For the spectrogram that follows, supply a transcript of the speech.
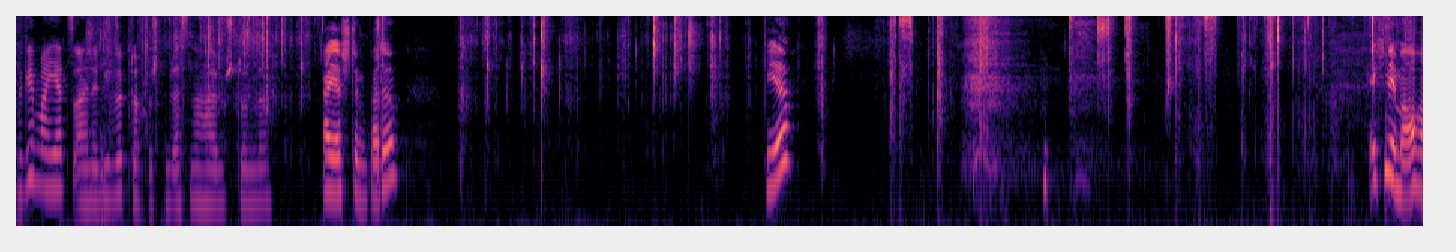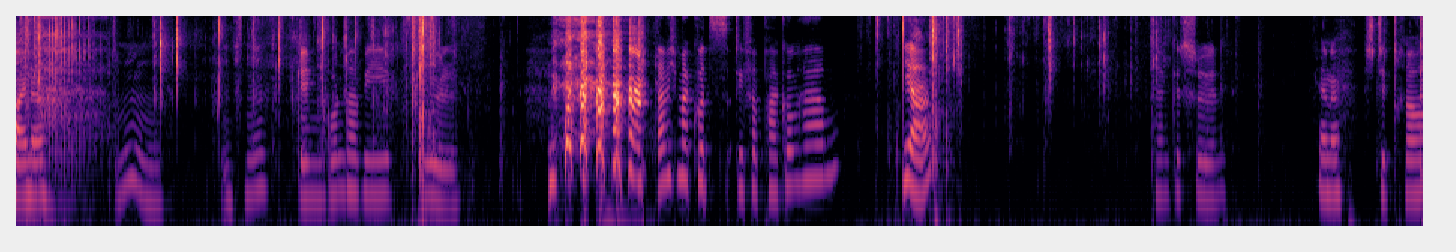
Da gib mal jetzt eine, die wirkt doch bestimmt erst in einer halben Stunde. Ah ja, stimmt, warte. Hier? Ich nehme auch eine. Ging runter wie Öl. Darf ich mal kurz die Verpackung haben? Ja, Dankeschön. gerne. Steht drauf,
